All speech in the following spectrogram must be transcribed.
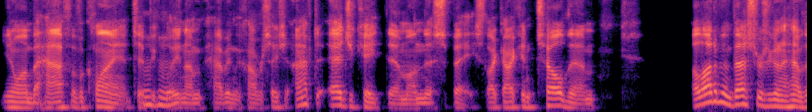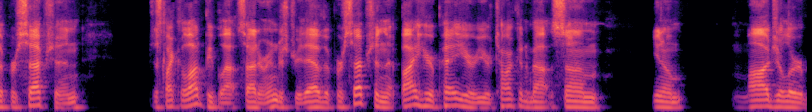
you know, on behalf of a client typically, Mhm. and I'm having the conversation, I have to educate them on this space. Like I can tell them a lot of investors are going to have the perception, just like a lot of people outside our industry, they have the perception that buy here, pay here, you're talking about some, you know, modular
